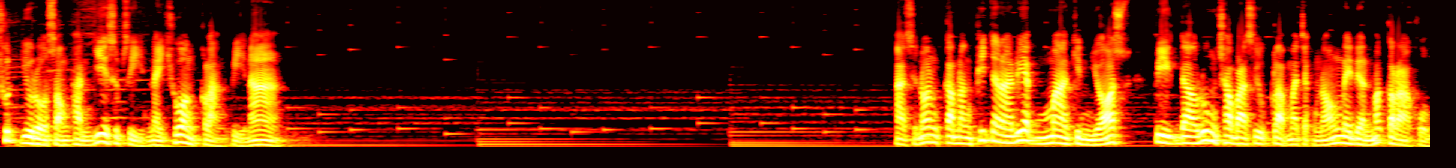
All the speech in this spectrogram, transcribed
ชุดยูโร 2024 ในช่วงกลางปีหน้า อาร์เซนอลกำลังพิจารณาเรียกมากินยอส ปีกดาวรุ่งชาวบราซิลกลับมาจากน้องในเดือนมกราคม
